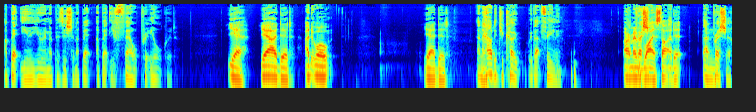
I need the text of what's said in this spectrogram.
I bet you you're in a position. I bet I bet you felt pretty awkward. yeah, yeah. I did. i well, yeah, I did. And how did you cope with that feeling, I remember pressure, why I started it. that And pressure?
